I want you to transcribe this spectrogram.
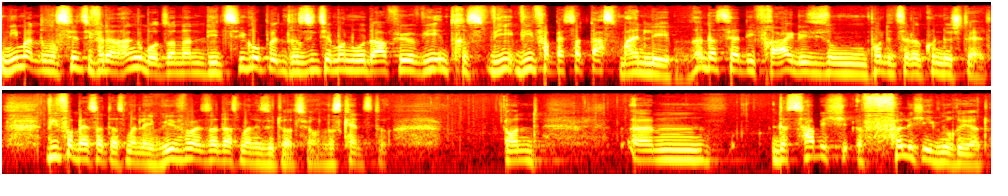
niemand interessiert sich für dein Angebot, sondern die Zielgruppe interessiert sich immer nur dafür, wie, wie, wie verbessert das mein Leben. Ne, das ist ja die Frage, die sich so ein potenzieller Kunde stellt. Wie verbessert das mein Leben? Wie verbessert das meine Situation? Das kennst du. Und ähm, das habe ich völlig ignoriert.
